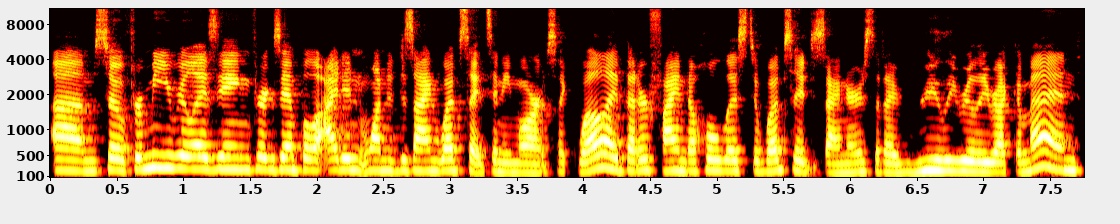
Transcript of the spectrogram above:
Um, so for me realizing for example i didn't want to design websites anymore it's like well i better find a whole list of website designers that i really really recommend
